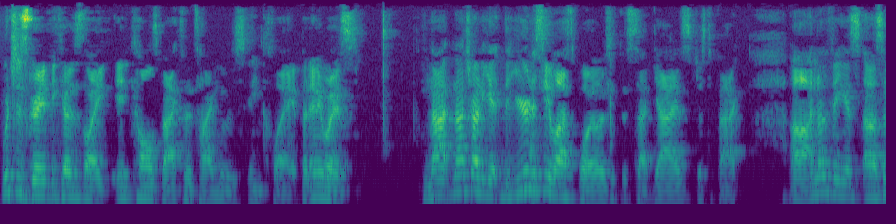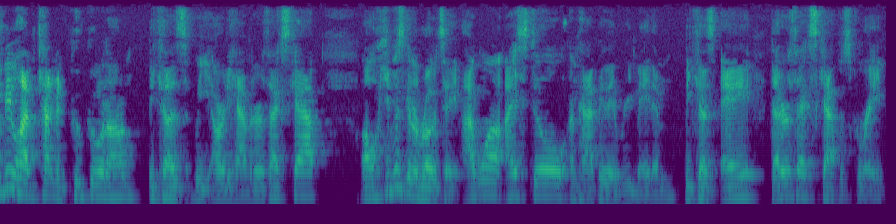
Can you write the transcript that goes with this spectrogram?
Which is great because like it calls back to the time he was in clay. But anyways, not not trying to get you're gonna see a lot of spoilers with this set, guys. Just a fact. Uh, another thing is uh, some people have kind of been poo-pooing on him because we already have an Earth X cap. Oh, he was gonna rotate. I want. I still am happy they remade him because a that Earth X cap was great.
